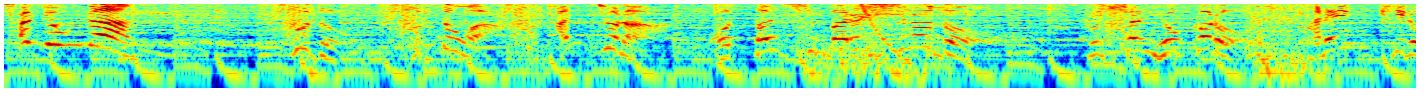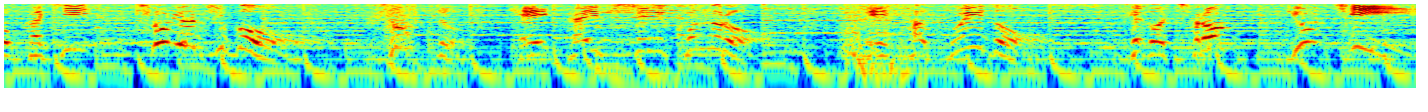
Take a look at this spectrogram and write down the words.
착용감. 구두, 운동화, 안전화 어떤 신발을 신어도 쿠션 효과로 발의 피로까지 줄여주고 특수 겔타입 실리콘으로 세탁 후에도 새 것처럼 유지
